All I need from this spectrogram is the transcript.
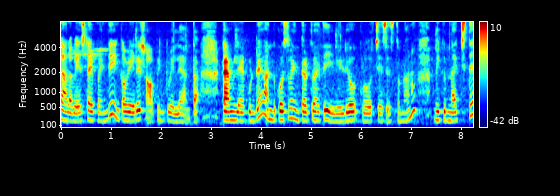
చాలా వేస్ట్ అయిపోయింది. ఇంకా వేరే షాపింగ్కి వెళ్ళే అంత టైం లేకుంటే అందుకోసం ఇంతటితో అయితే ఈ వీడియో క్లోజ్ చేసేస్తున్నాను. మీకు నచ్చితే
